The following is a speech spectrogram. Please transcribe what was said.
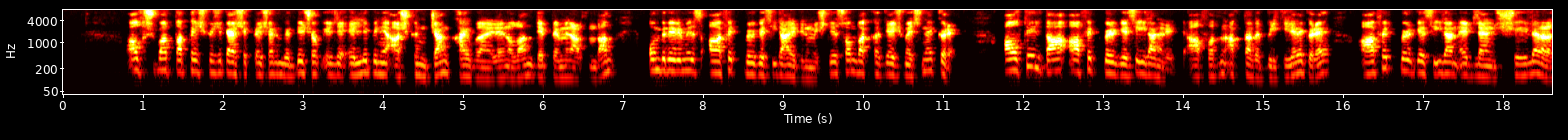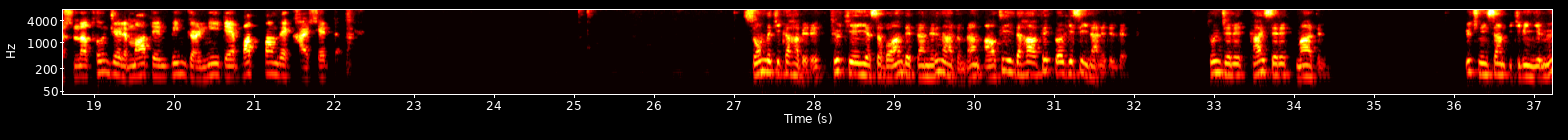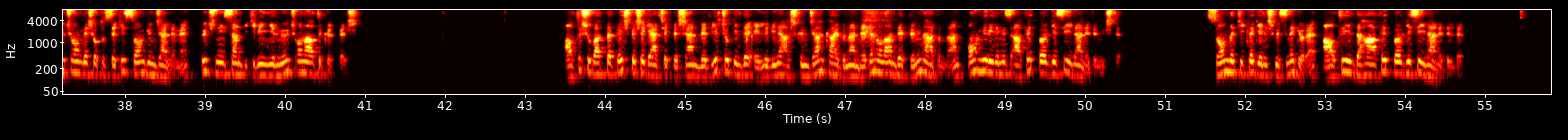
6 Şubat'ta peş peşe gerçekleşen ve birçok ilde 50 bini aşkın can kaybına neden olan depremin ardından 11 ilimiz afet bölgesi ilan edilmişti. Son dakika geçmesine göre 6 il daha afet bölgesi ilan edildi. AFAD'ın aktardığı bilgilere göre afet bölgesi ilan edilen şehirler arasında Tunceli, Mardin, Bingöl, Niğde, Batman ve Kayseri de var. Son dakika haberi, Türkiye'yi yasa boğan depremlerin ardından 6 il daha afet bölgesi ilan edildi. Tunceli, Kayseri, Mardin. 3 Nisan 2023 15.38 son güncelleme, 3 Nisan 2023 16.45 6 Şubat'ta peş peşe gerçekleşen ve birçok ilde 50 bini aşkın can kaybına neden olan depremin ardından 11 ilimiz afet bölgesi ilan edilmişti. Son dakika gelişmesine göre 6 il daha afet bölgesi ilan edildi.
